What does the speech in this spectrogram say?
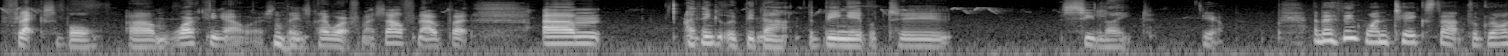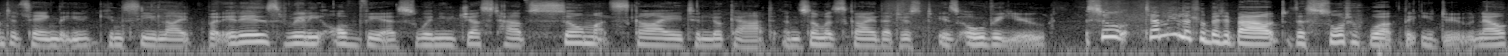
flexible um, working hours and things. I work for myself now, but um, I think it would be that the being able to see light. And I think one takes that for granted saying that you can see light, but it is really obvious when you just have so much sky to look at and so much sky that just is over you. So tell me a little bit about the sort of work that you do. Now,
